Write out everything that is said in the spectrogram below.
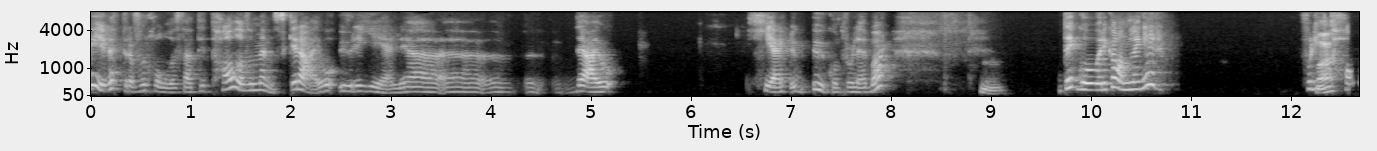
mye lettere å forholde seg til tall. Altså, mennesker er jo uregjerlige uh, Det er jo helt ukontrollerbart. Mm. Det går ikke an lenger. Fordi Nei. tall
